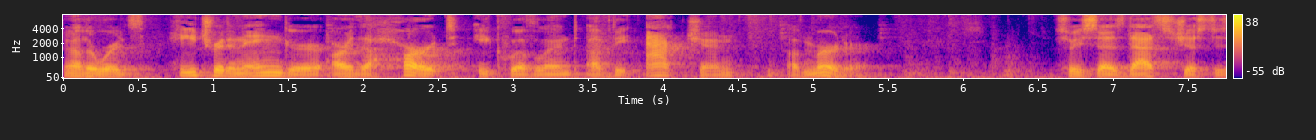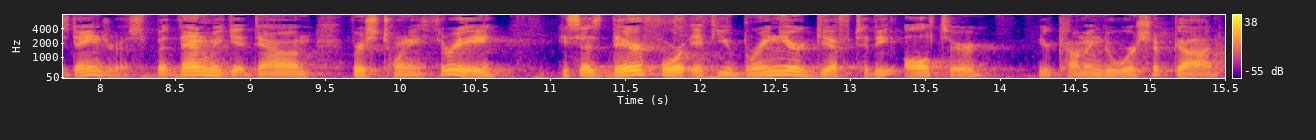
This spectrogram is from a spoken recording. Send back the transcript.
In other words, hatred and anger are the heart equivalent of the action of murder. So he says that's just as dangerous. But then we get down, verse 23. He says, Therefore, if you bring your gift to the altar, you're coming to worship God,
